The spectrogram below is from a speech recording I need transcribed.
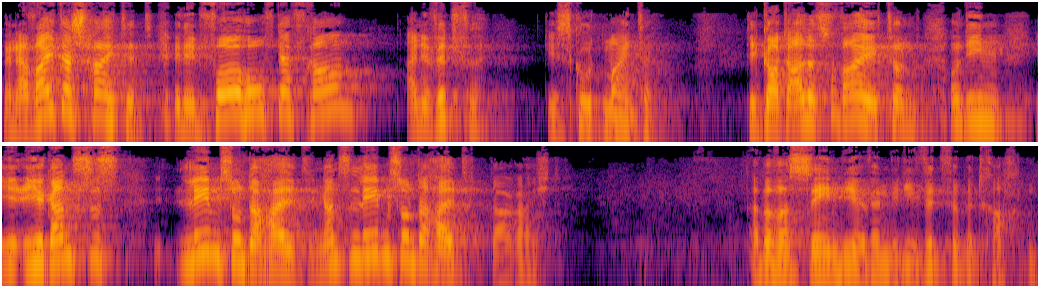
wenn er weiterschreitet in den Vorhof der Frauen? Eine Witwe, die es gut meinte, die Gott alles weiht und, und ihm ihr, ihr ganzes Lebensunterhalt, den ganzen Lebensunterhalt darreicht. Aber was sehen wir, wenn wir die Witwe betrachten?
